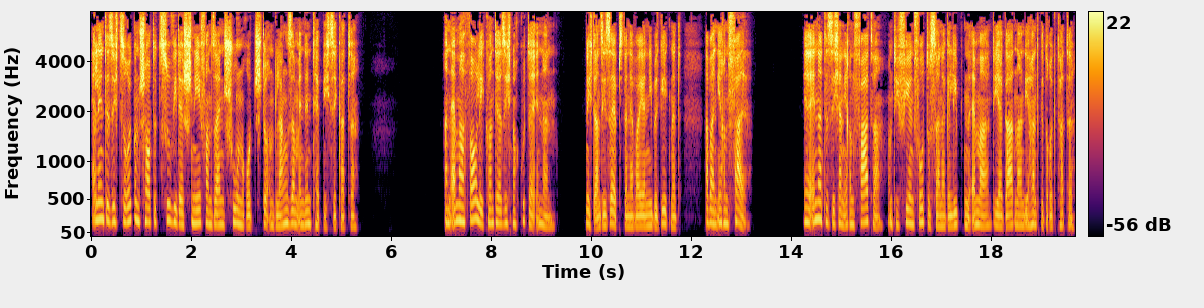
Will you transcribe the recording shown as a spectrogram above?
Er lehnte sich zurück und schaute zu, wie der Schnee von seinen Schuhen rutschte und langsam in den Teppich sickerte. An Emma Thorley konnte er sich noch gut erinnern. Nicht an sie selbst, denn er war ja nie begegnet, aber an ihren Fall. Er erinnerte sich an ihren Vater und die vielen Fotos seiner geliebten Emma, die er Gardner an die Hand gedrückt hatte.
